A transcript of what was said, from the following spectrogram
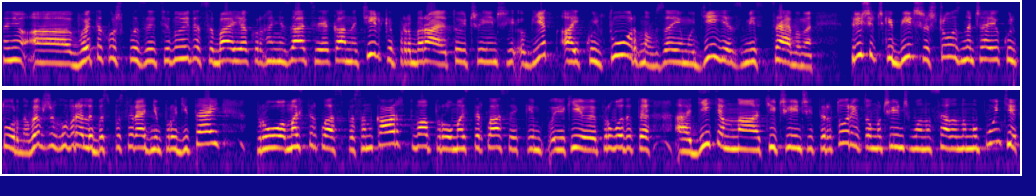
Таню, а ви також позиціонуєте себе як організація, яка не тільки прибирає той чи інший об'єкт, а й культурно взаємодіє з місцевими. Трішечки більше, що означає культурно. Ви вже говорили безпосередньо про дітей, про майстер-клас писанкарства, про майстер-класи, які проводите дітям на тій чи іншій території, в тому чи іншому населеному пункті.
